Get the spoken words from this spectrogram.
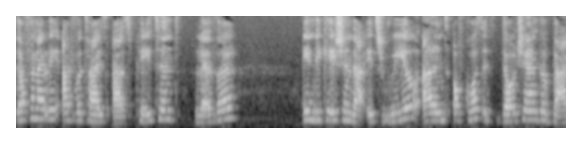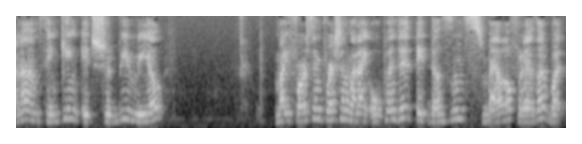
definitely advertised as patent leather indication that it's real and of course it's Dolce & Gabbana I'm thinking it should be real my first impression when I opened it, it doesn't smell of leather, but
